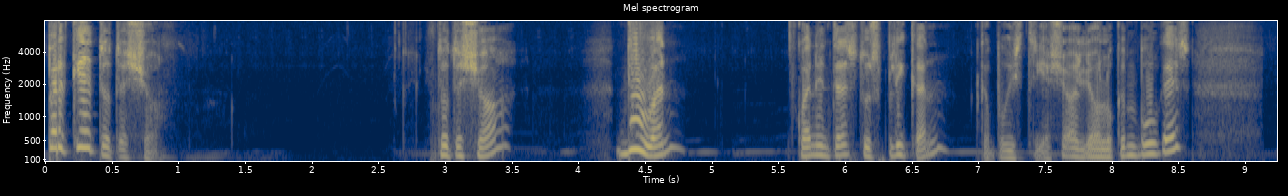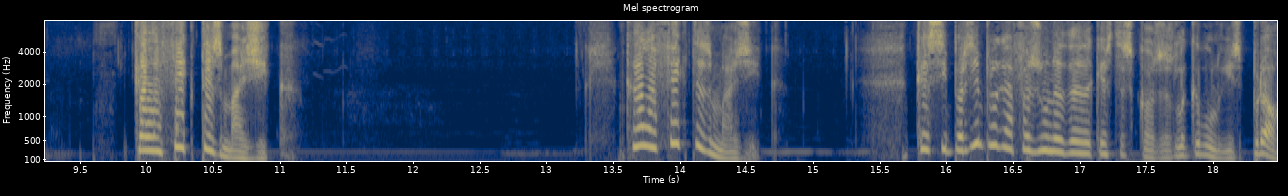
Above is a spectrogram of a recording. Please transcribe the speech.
per què tot això? Tot això diuen, quan entres t'ho expliquen, que puguis triar això, allò, el que em vulguis, que l'efecte és màgic. Que l'efecte és màgic. Que si, per exemple, agafes una d'aquestes coses, la que vulguis, però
